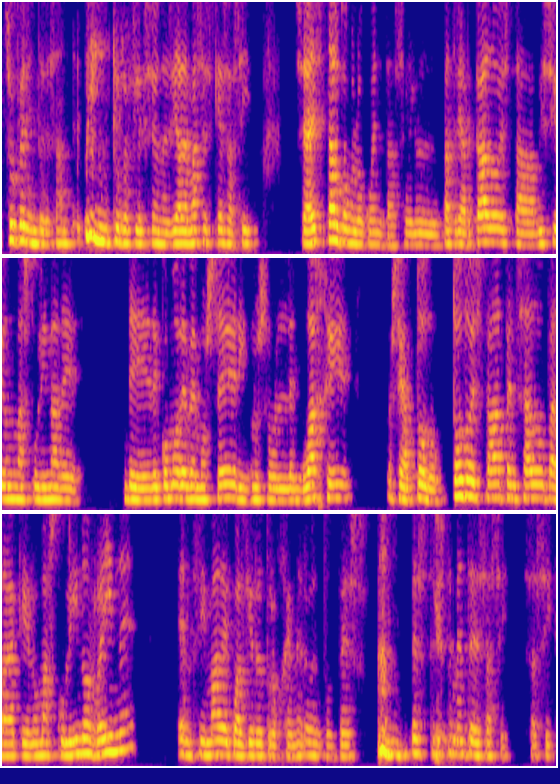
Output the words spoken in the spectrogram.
Súper interesante tus reflexiones y además es que es así. O sea, es tal como lo cuentas, el patriarcado, esta visión masculina de, de, cómo debemos ser, incluso el lenguaje, o sea, todo, todo está pensado para que lo masculino reine encima de cualquier otro género. Entonces, es tristemente es así, es así.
